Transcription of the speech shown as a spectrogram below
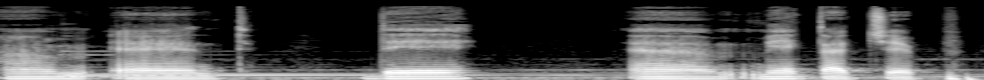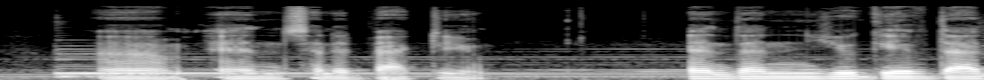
um, and they um, make that chip um, and send it back to you. And then you give that,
